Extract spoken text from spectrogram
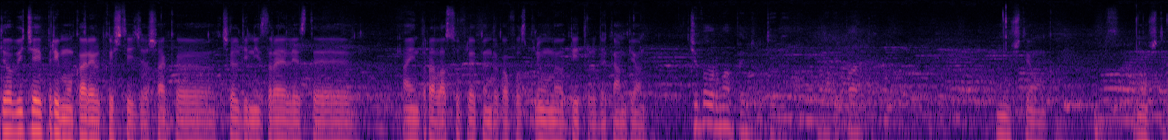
De obicei primul care îl câștigi, așa că cel din Israel este a intrat la suflet pentru că a fost primul meu titlu de campion. Ce va urma pentru tine mai departe? Nu știu încă. Nu știu.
